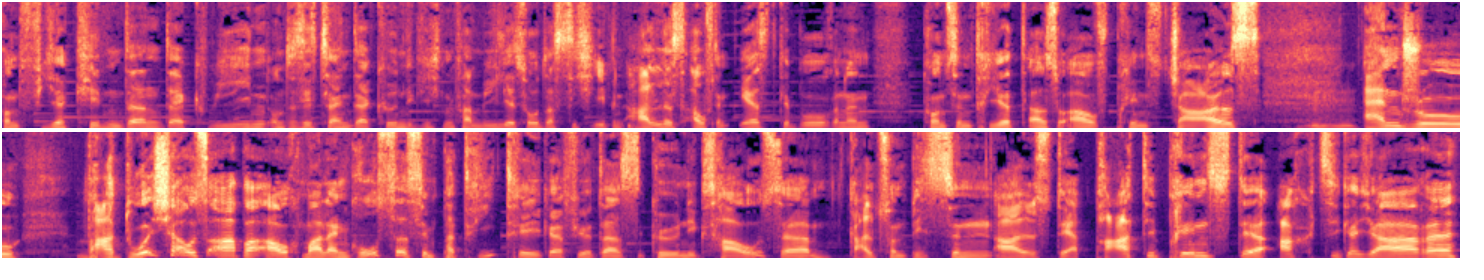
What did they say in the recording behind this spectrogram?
von vier Kindern der Queen und es ist ja in der königlichen Familie so, dass sich eben alles auf den Erstgeborenen konzentriert, also auf Prinz Charles. Mhm. Andrew war durchaus aber auch mal ein großer Sympathieträger für das Königshaus. Er galt so ein bisschen als der Partyprinz der 80er Jahre.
